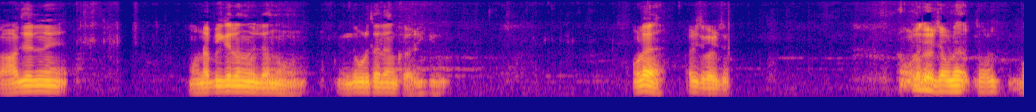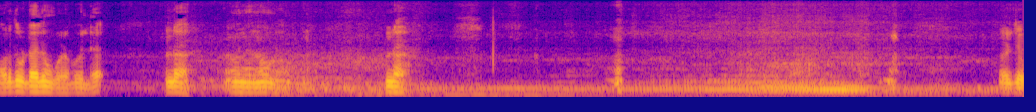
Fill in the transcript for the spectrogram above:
കാജലിന് മണപ്പിക്കലൊന്നും ഇല്ലെന്ന് തോന്നുന്നു. എന്ത് കൊടുത്താലും കഴിക്കും. അവളെ കഴിച്ചു കഴിച്ചു. അവളെ കഴിച്ചു അവളെ പുറത്തുവിട്ടാലും കുഴപ്പമില്ല. ഉണ്ടാ നിന്നോളൂ ഉണ്ടാ കഴിച്ചോ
